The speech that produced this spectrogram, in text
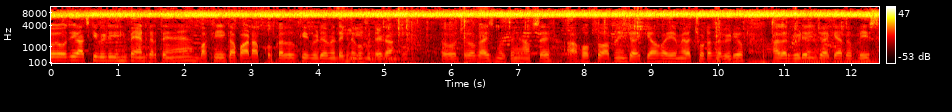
तो जी, आज की वीडियो यहीं पे एंड करते हैं। बाकी का पार्ट आपको कल की वीडियो में देखने को मिलेगा। तो चलो गाइज़ मिलते हैं आपसे। आई होप सो आपने एंजॉय किया होगा ये मेरा छोटा सा वीडियो अगर वीडियो एंजॉय किया तो प्लीज़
